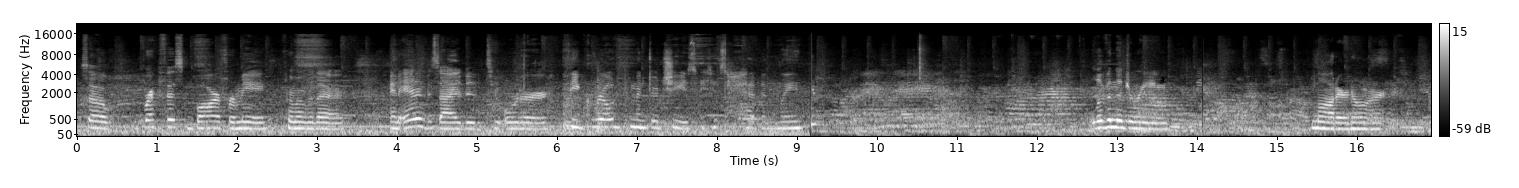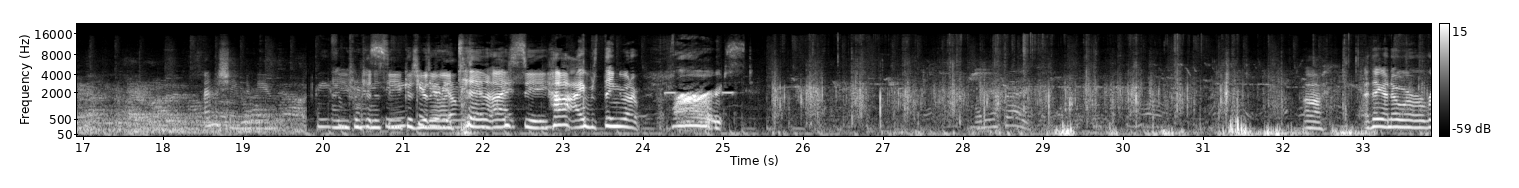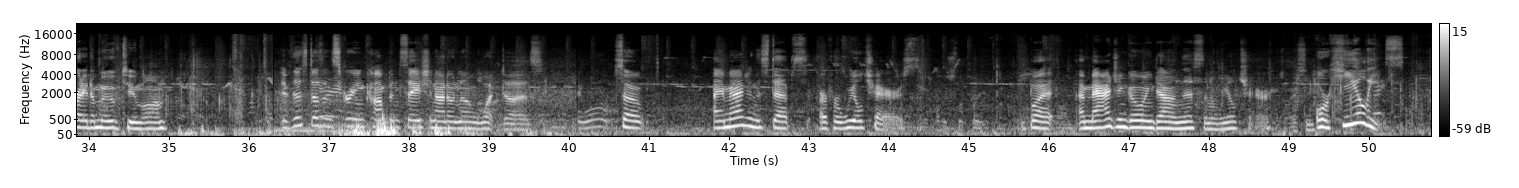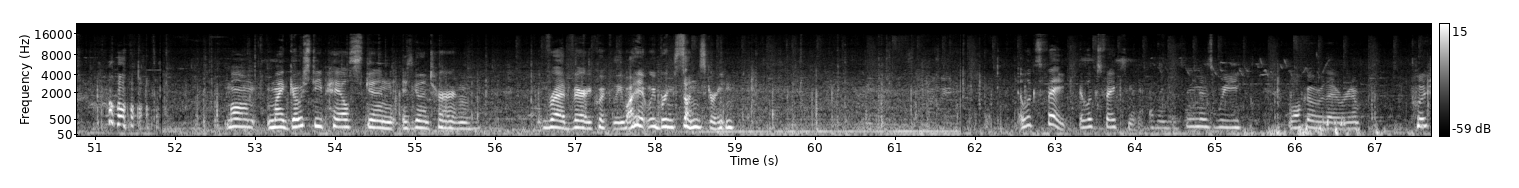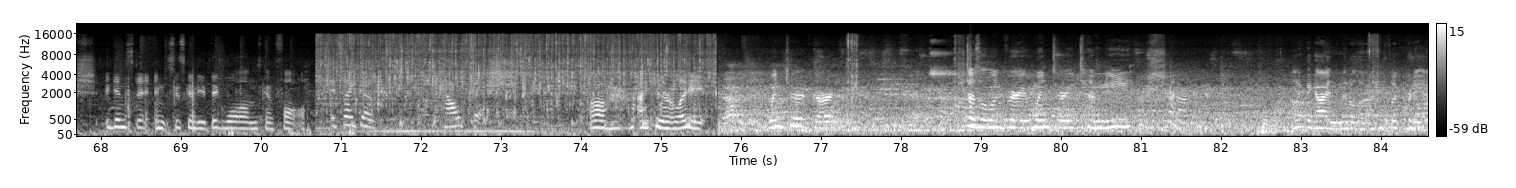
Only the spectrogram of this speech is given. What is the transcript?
So, breakfast bar for me from over there. And Anna decided to order The grilled pimento cheese. It is heavenly. Living the Dream. Modern art. I'm ashamed of you. Are you Are you from Tennessee? Because you're the only 10 I see. Ha! I was thinking about it first. What do you think? Ah, I think I know where we're ready to move to, Mom. If this doesn't screen compensation, I don't know what does. So, I imagine the steps are for wheelchairs. But imagine going down this in a wheelchair. Or Heelys. Mom, my ghosty pale skin is gonna turn red very quickly. Why didn't we bring sunscreen? Looks fake. It looks fake to me. I think as soon as we walk over there, we're gonna push against it and it's just gonna be a big wall and it's gonna fall. It's like a cowfish. Oh, I can relate. Winter garden. Doesn't look very wintry to me. Shut up. I like the guy in the middle though. He looked pretty.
